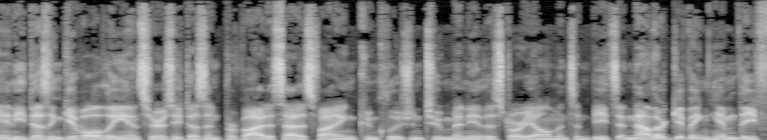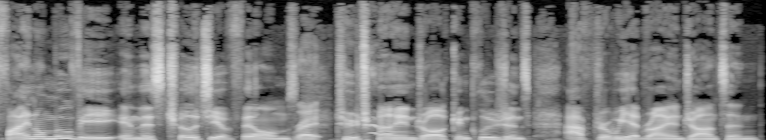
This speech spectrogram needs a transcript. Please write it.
And he doesn't give all the answers. He doesn't provide a satisfying conclusion to many of the story elements and beats. And now they're giving him the final movie in this trilogy of films Right. to try and draw conclusions after we had Rian Johnson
